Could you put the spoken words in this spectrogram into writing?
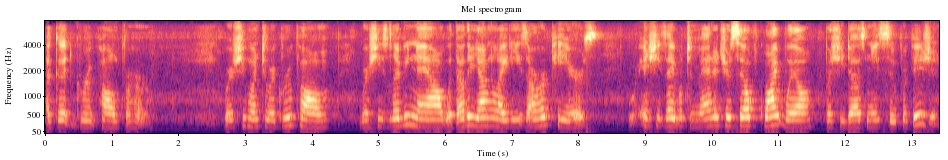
a good group home for her, where she went to a group home where she's living now with other young ladies or her peers, and she's able to manage herself quite well, but she does need supervision.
